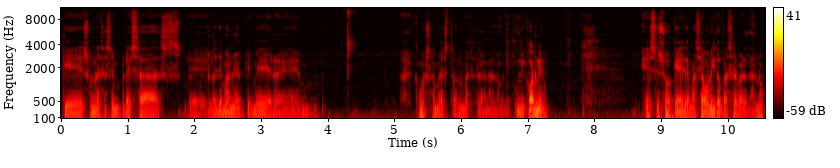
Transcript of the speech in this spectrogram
que es una de esas empresas, eh, lo llaman el primer... Eh, ¿Cómo se llama esto? No me sale el nombre. Unicornio. Es eso que es demasiado bonito para ser verdad, ¿no?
